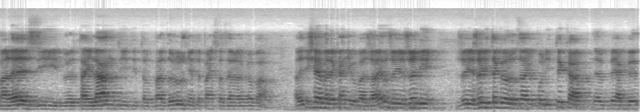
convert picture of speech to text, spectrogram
Malezji, Tajlandii. To bardzo różnie te państwa zareagowały. Ale dzisiaj Amerykanie uważają, że jeżeli, że jeżeli tego rodzaju polityka, jakby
